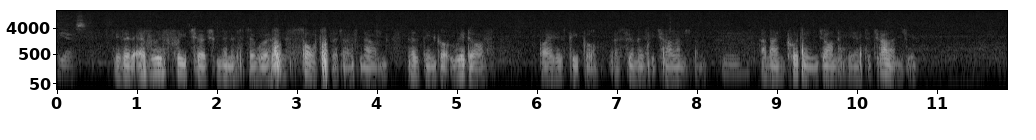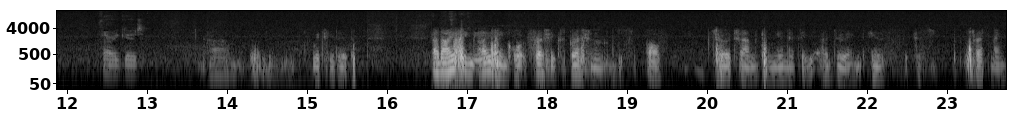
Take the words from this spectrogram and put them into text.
Yes. He said, every free church minister worth his salt that I've known has been got rid of by his people as soon as he challenged them. Mm. And I'm putting John here to challenge you, Very good. um, which he did. And I think, I think what fresh expressions of church and community are doing is, is threatening.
